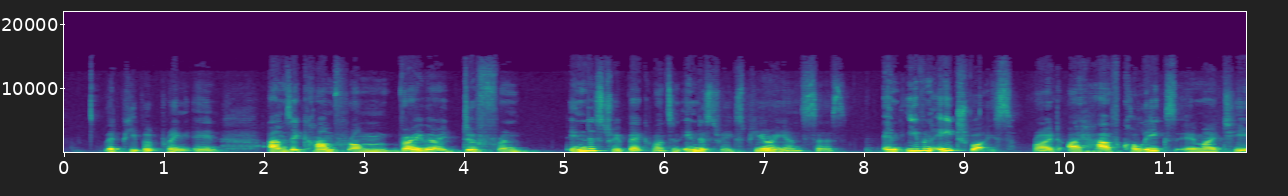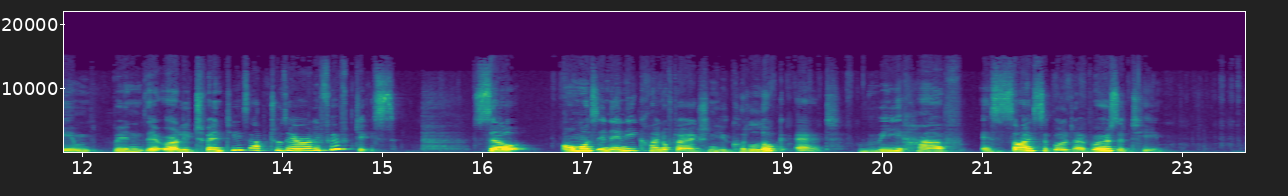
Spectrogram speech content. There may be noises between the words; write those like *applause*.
that people bring in. Um, they come from very, very different industry backgrounds and industry experiences, and even age wise right? I have colleagues in my team in their early 20s up to their early 50s. So, almost in any kind of direction you could look at, we have a sizable diversity.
